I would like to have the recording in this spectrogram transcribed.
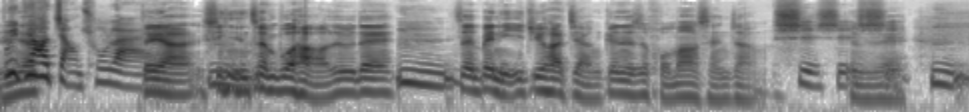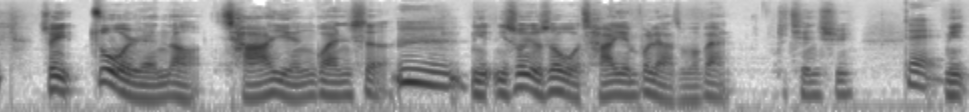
不一定要讲出来。对呀，心情真不好，对不对？嗯，这被你一句话讲，真的是火冒三丈。是是是对不对，嗯所以做人哦，察言观色。嗯，你你说有时候我察言不了怎么办？就谦虚。对，你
